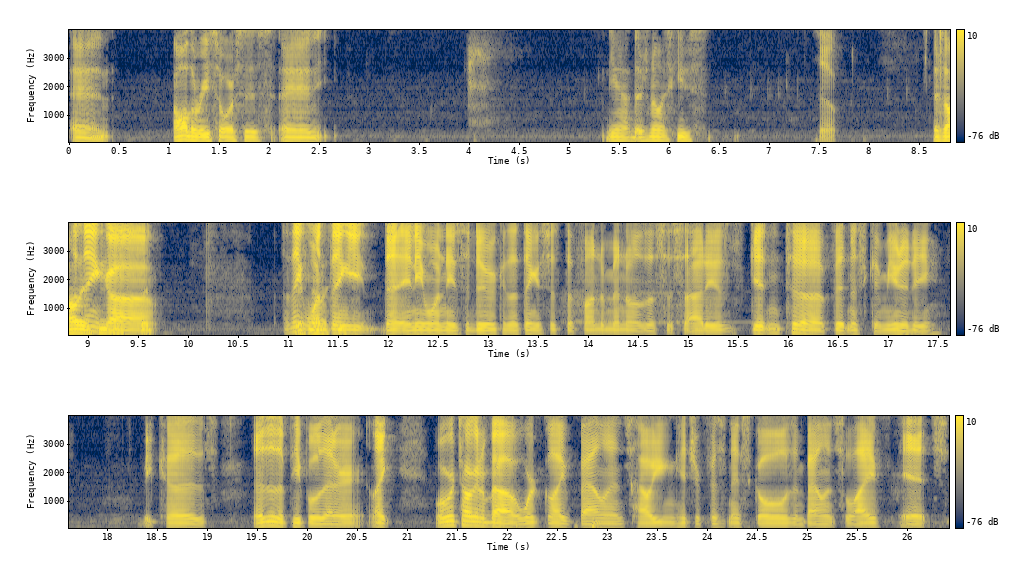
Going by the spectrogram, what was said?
and all the resources, and yeah, there's no excuse. Yep. There's all I the think. excuses. Uh, I think no one thing you, that anyone needs to do, because I think it's just the fundamentals of society, is get into a fitness community, because those are the people that are like when we're talking about work life balance, how you can hit your fitness goals and balance life. It's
